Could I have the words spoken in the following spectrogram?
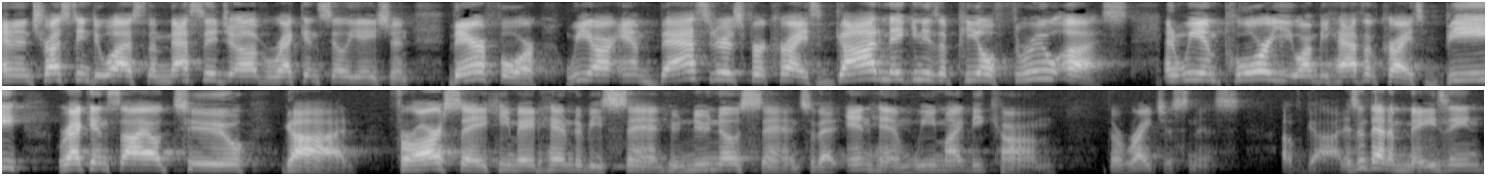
and entrusting to us the message of reconciliation. Therefore, we are ambassadors for Christ, God making his appeal through us. And we implore you on behalf of Christ be reconciled to God. For our sake, he made him to be sin who knew no sin, so that in him we might become the righteousness of God. Isn't that amazing?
